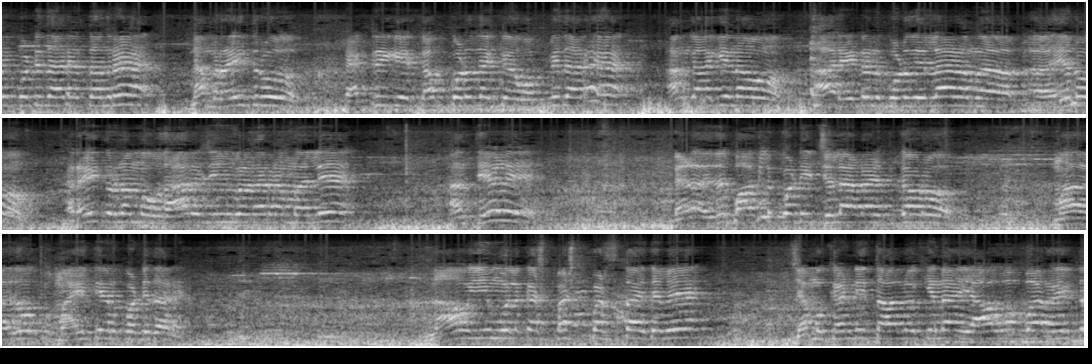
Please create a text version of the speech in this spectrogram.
ಏನ್ ಕೊಟ್ಟಿದ್ದಾರೆ ಅಂತಂದ್ರೆ, ನಮ್ಮ ರೈತರು ಫ್ಯಾಕ್ಟ್ರಿಗೆ ಕಪ್ ಕೊಡೋದಕ್ಕೆ ಒಪ್ಪಿದ್ದಾರೆ. ಹಂಗಾಗಿ ನಾವು ಆ ರೇಟನ್ನು ಕೊಡೋದಿಲ್ಲ ನಮ್ಮ ಏನು, ರೈತರು ನಮ್ಮ ಉದಾರ ಜೀವಿಗಳಿದ್ದಾರೆ ನಮ್ಮಲ್ಲಿ ಅಂತೇಳಿ ಬೆಳ, ಇದು ಬಾಗಲಕೋಟೆ ಜಿಲ್ಲಾಡಳಿತದವರು ಮಾ, ಇದು ಮಾಹಿತಿಯನ್ನು ಕೊಟ್ಟಿದ್ದಾರೆ. ನಾವು ಈ ಮೂಲಕ ಸ್ಪಷ್ಟಪಡಿಸ್ತಾ ಇದ್ದೇವೆ. ಜಮಖಂಡಿ ತಾಲೂಕಿನ ಯಾವೊಬ್ಬ ರೈತ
